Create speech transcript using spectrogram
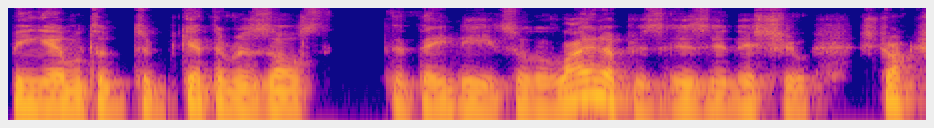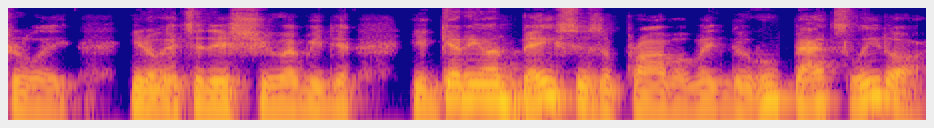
being able to to get the results that they need. So the lineup is is an issue structurally. You know, it's an issue. I mean, you're getting on base is a problem. I mean, who bats leadoff?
